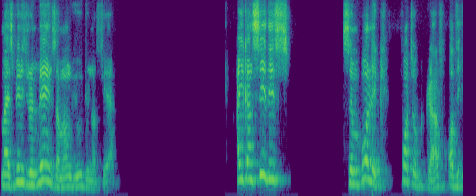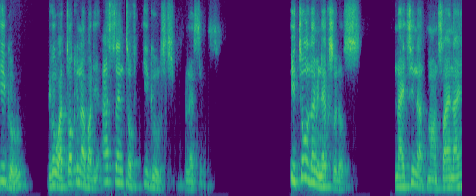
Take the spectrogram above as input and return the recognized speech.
My spirit remains among you, do not fear. And you can see this symbolic photograph of the eagle because we're talking about the ascent of eagles' blessings. He told them in Exodus 19 at Mount Sinai,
